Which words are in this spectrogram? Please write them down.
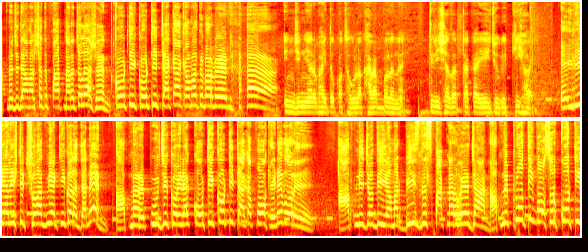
আপনি যদি আমার সাথে পার্টনারে চলে আসেন কোটি কোটি টাকা কামাতে পারবেন। ইঞ্জিনিয়ার ভাই তো কথাগুলো খারাপ বলে নাই। তিরিশ হাজার টাকা এই যুগে কি হয়? এই রিয়েল এস্টেট সোহাগ মিয়া কি করে জানেন? আপনারে পুঁজি কইরা কোটি কোটি টাকা পকেটে ভরে। আপনি যদি আমার বিজনেস পার্টনার হয়ে যান, আপনি প্রতি বছর কোটি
